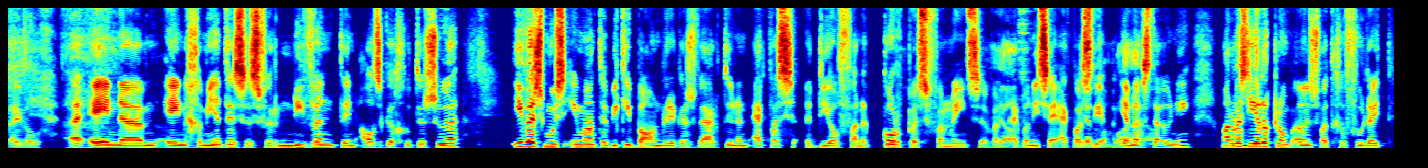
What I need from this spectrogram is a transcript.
Duiwel. Uh, en um, Ja. en gemeentes is vernuwend en al sulke goeie so. Iewers moes iemand 'n bietjie baanbrekerswerk doen en ek was 'n deel van 'n korpus van mense wat Ja. ek wil nie sê ek was die baie, enigste ja. ou nie, maar er was 'n hele klomp ouens wat gevoel het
